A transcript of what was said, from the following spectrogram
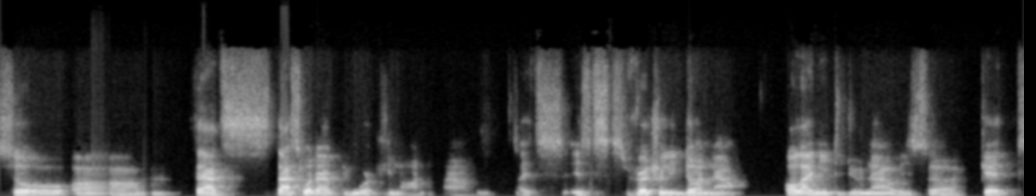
so um, that's that's what I've been working on. Um, it's it's virtually done now. All I need to do now is uh, get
